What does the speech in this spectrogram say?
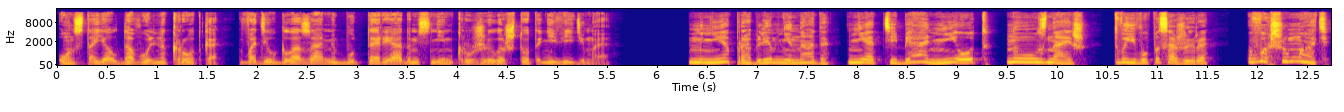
Он стоял довольно кротко, водил глазами, будто рядом с ним кружило что-то невидимое. «Мне проблем не надо. Ни от тебя, ни от... Ну, знаешь, твоего пассажира. Вашу мать,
